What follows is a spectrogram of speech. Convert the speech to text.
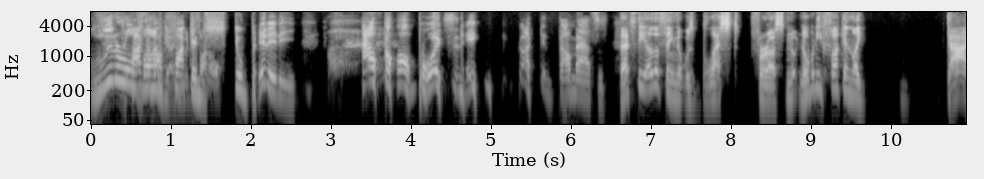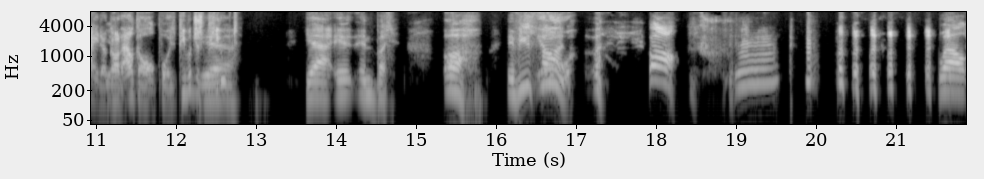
literal Talk vodka. fucking stupidity. Alcohol poisoning. fucking dumbasses. That's the other thing that was blessed for us. No, nobody fucking like died or got alcohol poison. People just Yeah. puked. Yeah, it, and but oh, if you thought oh well,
